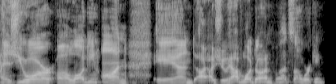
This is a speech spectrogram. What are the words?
as you are uh, logging on and uh, as you have logged on. Well, that's not working.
